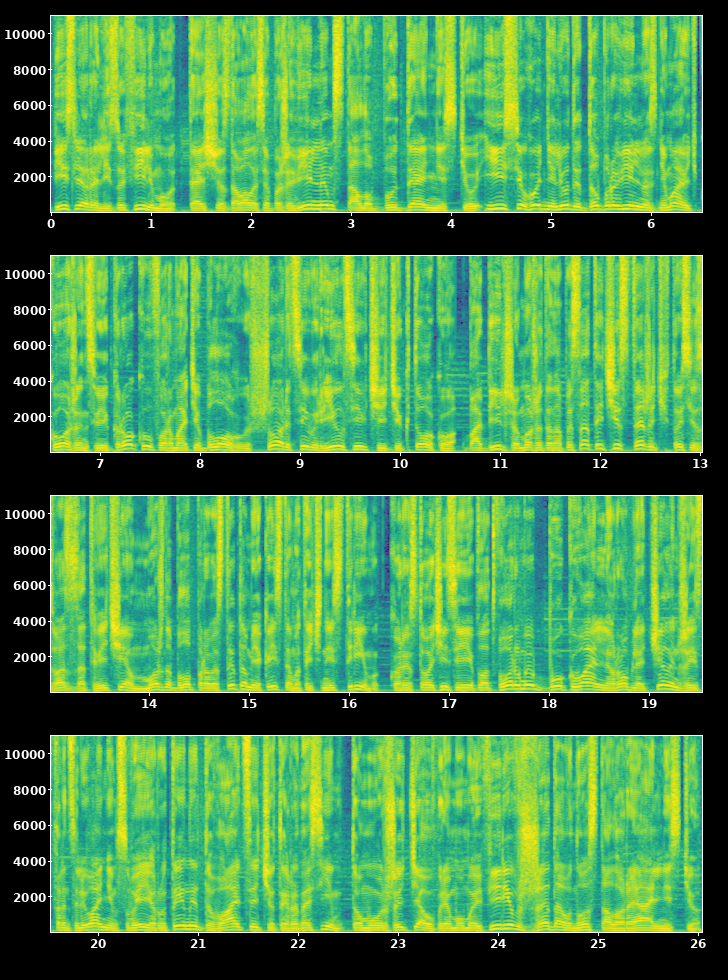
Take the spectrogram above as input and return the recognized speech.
після релізу фільму. Те, що здавалося божевільним, стало буденністю. І сьогодні люди добровільно знімають кожен свій крок у форматі блогу, шорців, рілсів чи тіктоку. Ба більше можете написати, чи стежить хтось із вас за твічем. Можна було б провести там якийсь тематичний стрім. Користувачі цієї платформи буквально роблять челенджі із транслюванням своєї рутини 24 на 7, тому життя у прямому ефірі вже давно стало реальністю.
